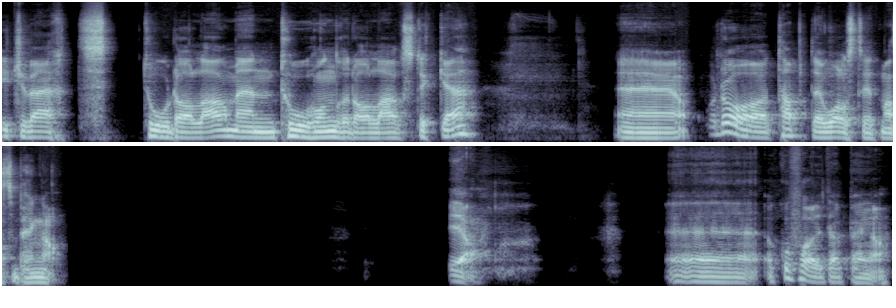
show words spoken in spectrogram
ikke verdt to dollar, men 200 dollar stykket. Eh, og da tapte Wall Street masse penger. Ja. Eh, hvorfor har de tatt penger?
